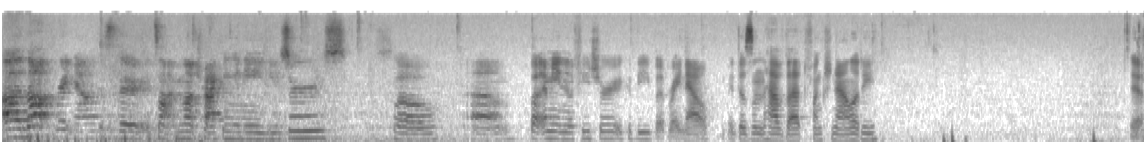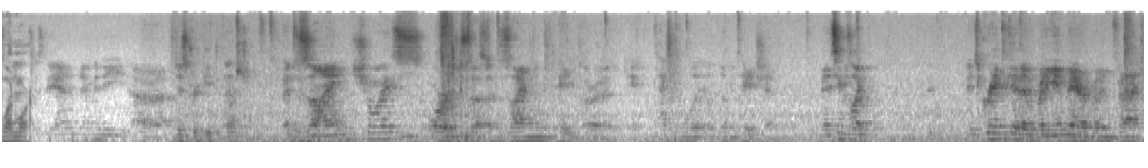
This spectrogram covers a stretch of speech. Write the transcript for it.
Uh, not right now because there it's not I'm not tracking any users. So, um, but I mean in the future it could be, but right now it doesn't have that functionality. Yeah. One more. Is the anonymity, uh, Just repeat the question. a design choice or just a, a design limitation or a technical limitation? I mean, it seems like it's great to get everybody in there, but in fact,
